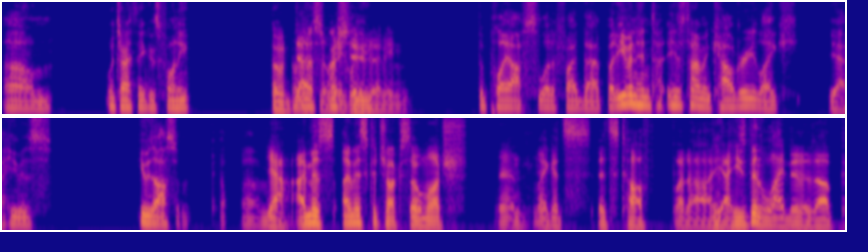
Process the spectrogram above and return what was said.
um, which I think is funny. Oh, definitely, especially- dude. I mean, The playoffs solidified that, but even in his time in Calgary, like, yeah, he was, he was awesome. Um, yeah, I miss I miss Tkachuk so much, man. Like it's it's tough, but uh, Yeah. yeah, he's been lighting it up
